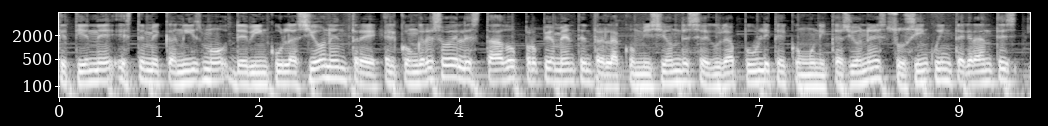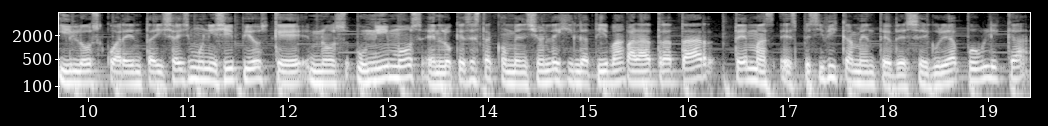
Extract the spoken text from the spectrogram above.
que tiene este mecanismo de vinculación entre el Congreso del Estado, propiamente entre la Comisión de Seguridad Pública y Comunicaciones, sus cinco integrantes y los 46 municipios que nos unimos en lo que es esta convención legislativa para tratar temas específicamente de seguridad pública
